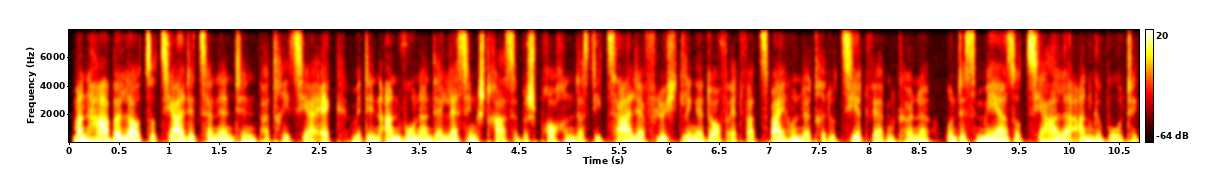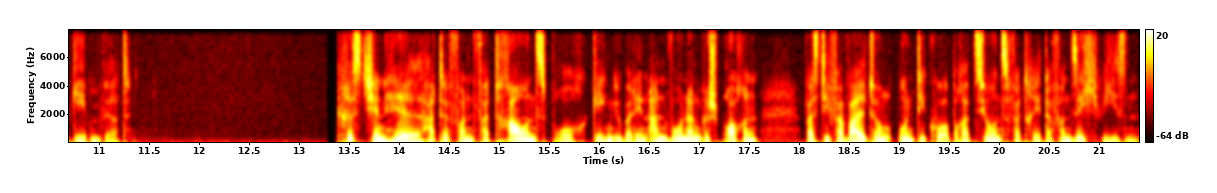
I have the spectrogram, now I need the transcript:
Man habe laut Sozialdezernentin Patricia Eck mit den Anwohnern der Lessingstraße besprochen, dass die Zahl der Flüchtlinge dort etwa 200 reduziert werden könne und es mehr soziale Angebote geben wird. Christian Hill hatte von Vertrauensbruch gegenüber den Anwohnern gesprochen, was die Verwaltung und die Kooperationsvertreter von sich wiesen.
